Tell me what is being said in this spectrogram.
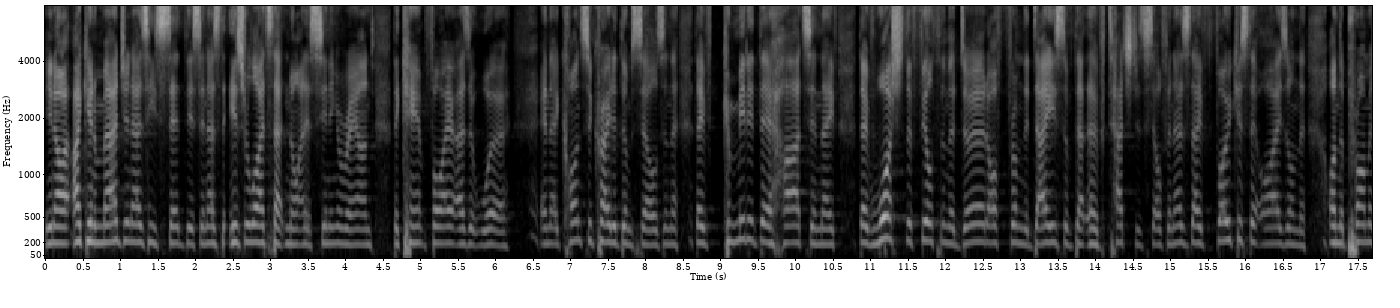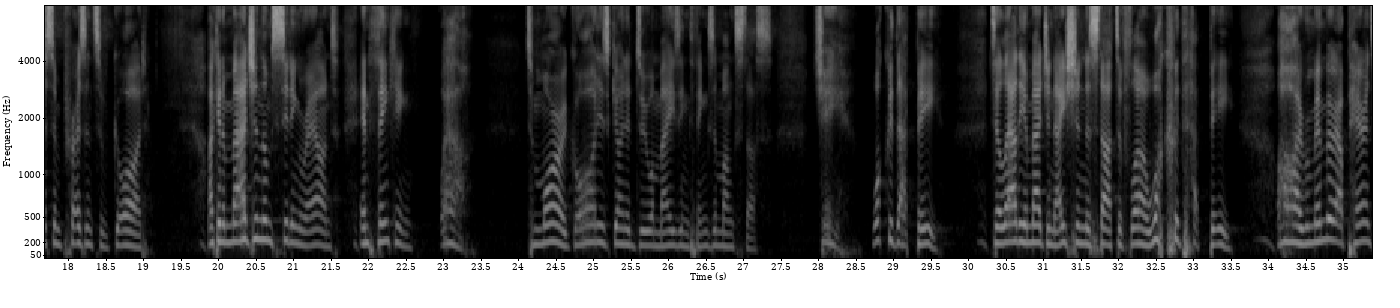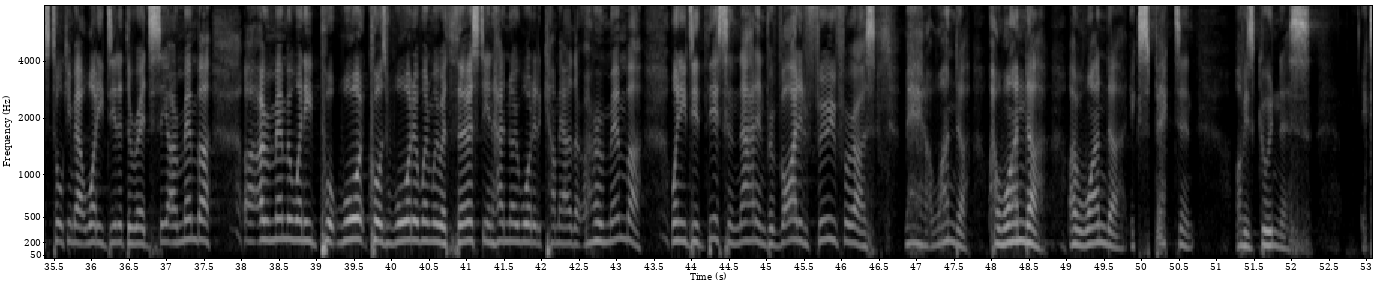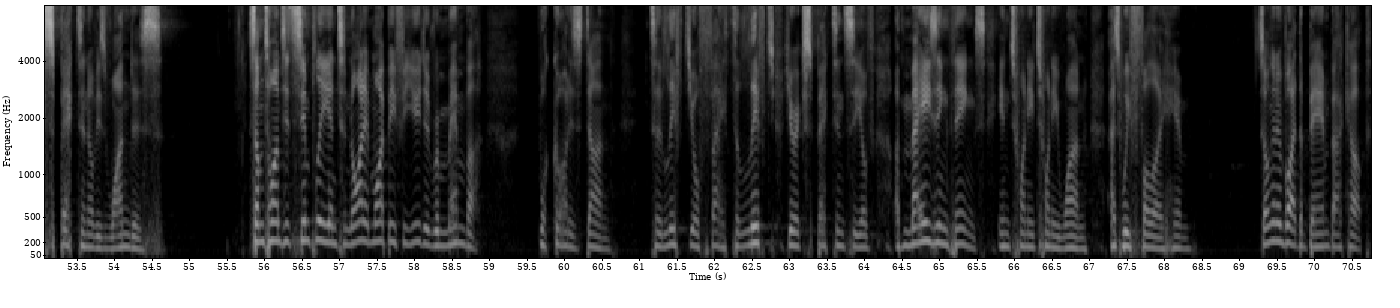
You know, I can imagine as he said this, and as the Israelites that night are sitting around the campfire, as it were, and they consecrated themselves and they've committed their hearts and they've, they've washed the filth and the dirt off from the days of that have attached itself. And as they've focused their eyes on the, on the promise and presence of God, I can imagine them sitting around and thinking, wow, tomorrow God is going to do amazing things amongst us. Gee, what could that be? to allow the imagination to start to flow. What could that be? Oh, I remember our parents talking about what he did at the Red Sea. I remember, uh, I remember when he put water, caused water when we were thirsty and had no water to come out of it. I remember when he did this and that and provided food for us. Man, I wonder, I wonder, I wonder, expectant of his goodness, expectant of his wonders. Sometimes it's simply, and tonight it might be for you to remember what God has done, to lift your faith, to lift your expectancy of amazing things in 2021 as we follow Him. So I'm going to invite the band back up.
